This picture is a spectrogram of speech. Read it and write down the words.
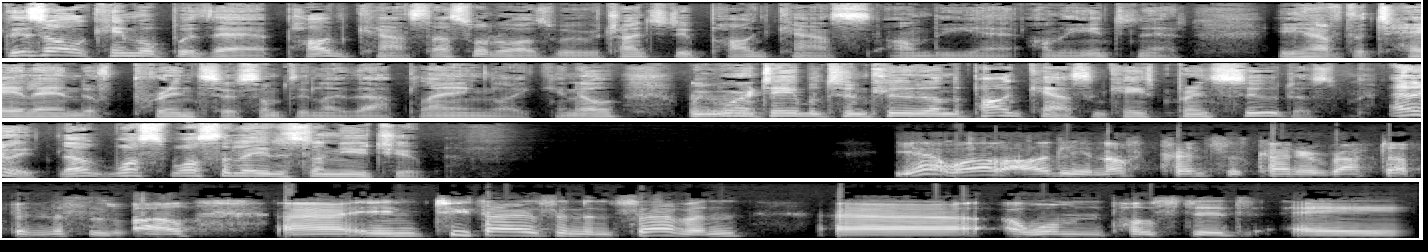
This all came up with a podcast. That's what it was. We were trying to do podcasts on the uh, on the internet. You have the tail end of Prince or something like that playing. Like you know, we weren't able to include it on the podcast in case Prince sued us. Anyway, what's what's the latest on YouTube? Yeah, well, oddly enough, Prince is kind of wrapped up in this as well. Uh, in 2007, uh, a woman posted a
